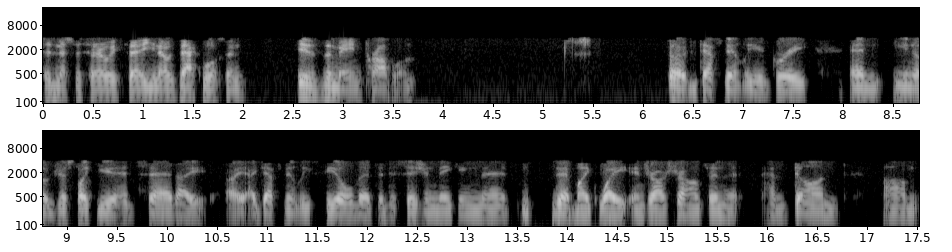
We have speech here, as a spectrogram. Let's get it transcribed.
to necessarily say, you know, Zach Wilson is the main problem. Uh, definitely agree. And you know, just like you had said, I, I, I definitely feel that the decision making that that Mike White and Josh Johnson have done um,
